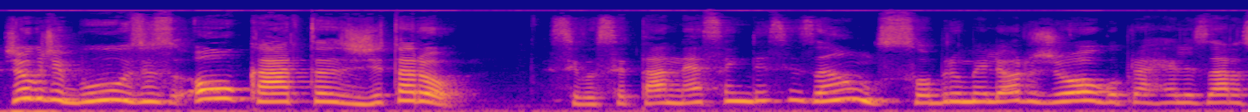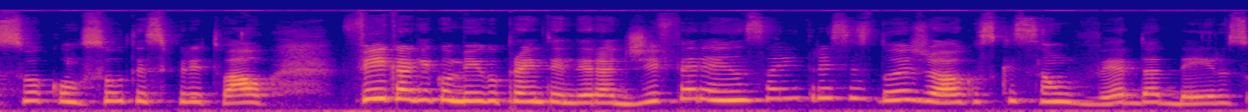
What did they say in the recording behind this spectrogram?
Jogo de búzios ou cartas de tarô? Se você está nessa indecisão sobre o melhor jogo para realizar a sua consulta espiritual, fica aqui comigo para entender a diferença entre esses dois jogos que são verdadeiros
